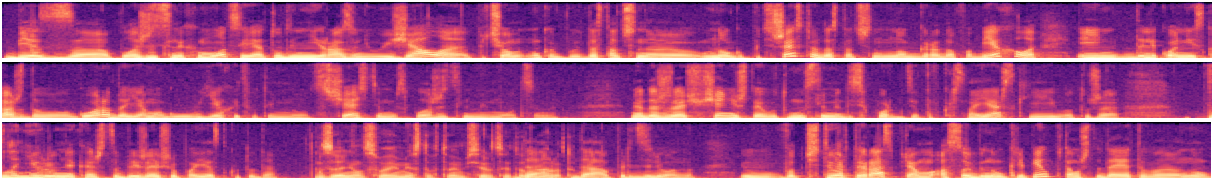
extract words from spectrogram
без э, положительных эмоций я оттуда ни разу не уезжала, причем, ну, как бы достаточно много путешествую, достаточно много городов объехала, и далеко не из каждого города я могу уехать вот именно вот с счастьем и с положительными эмоциями. У меня даже ощущение, что я вот мыслями до сих пор где-то в Красноярске, и вот уже планирую, мне кажется, ближайшую поездку туда. Занял свое место в твоем сердце этот да, город. Да, определенно. И вот четвертый раз прям особенно укрепил, потому что до этого, ну,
